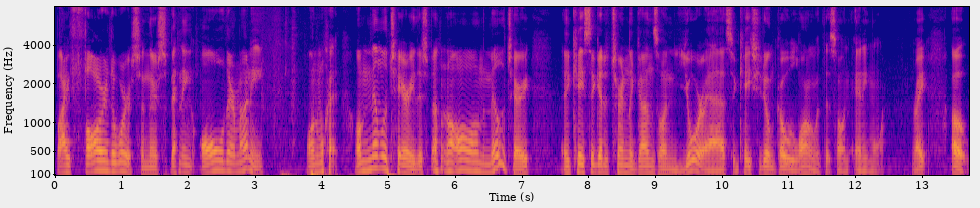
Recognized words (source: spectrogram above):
by far the worst. And they're spending all their money on what? On military. They're spending all on the military in case they got to turn the guns on your ass in case you don't go along with this on anymore. Right? Oh,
